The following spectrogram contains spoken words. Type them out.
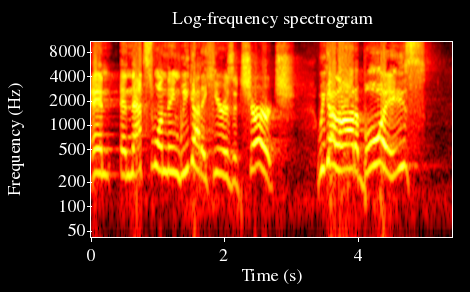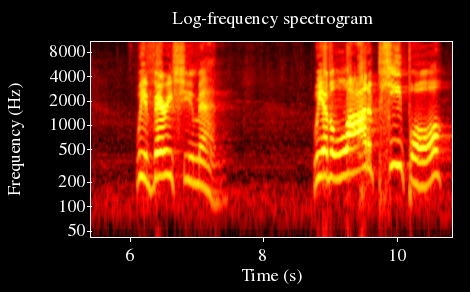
And, and that's one thing we got to hear as a church. We got a lot of boys, we have very few men. We have a lot of people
